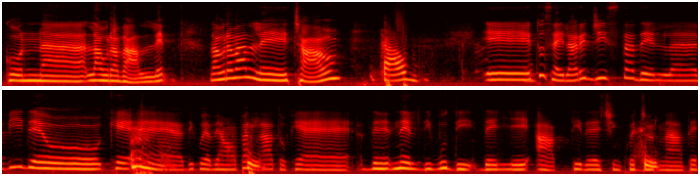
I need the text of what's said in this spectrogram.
con uh, Laura Valle. Laura Valle, ciao. Ciao. E tu sei la regista del video è, di cui abbiamo parlato, sì. che è de, nel DVD degli atti delle cinque sì. giornate.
